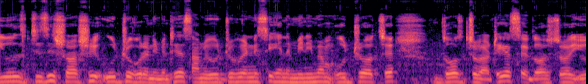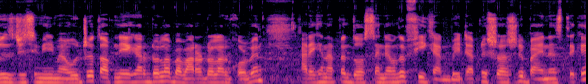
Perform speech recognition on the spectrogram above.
ইউএসডিসি সরাসরি উইথড্র করে নেবেন, ঠিক আছে? আমি উইথড্র করে নিচ্ছি। এখানে মিনিমাম উইথড্র হচ্ছে দশ ডলার ঠিক আছে? দশ ডলার ইউএসডিসি মিনিমাম উইথড্র তো আপনি এগারো ডলার বা বারো ডলার করবেন। আর এখানে আপনার দশ সেন্টের মধ্যে ফি কাটবে। এটা আপনি সরাসরি বাইন্যান্স থেকে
